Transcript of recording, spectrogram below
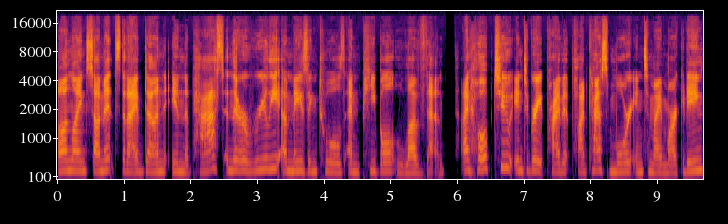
online summits that I've done in the past, and they're really amazing tools and people love them. I hope to integrate private podcasts more into my marketing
